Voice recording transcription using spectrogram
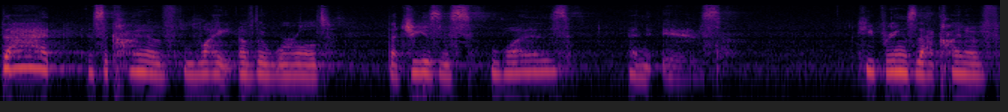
That is the kind of light of the world that Jesus was and is. He brings that kind of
